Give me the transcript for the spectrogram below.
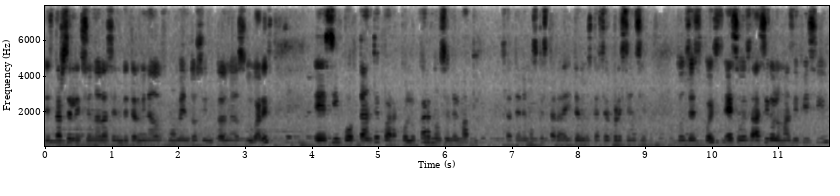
estar seleccionadas en determinados momentos y en determinados lugares, es importante para colocarnos en el mapa. O sea, tenemos que estar ahí, tenemos que hacer presencia. Entonces, pues eso es, ha sido lo más difícil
